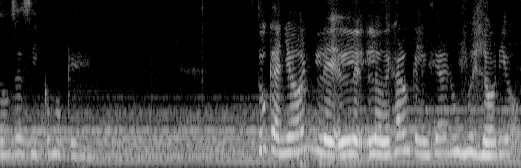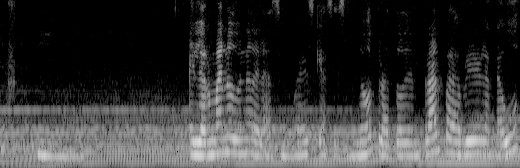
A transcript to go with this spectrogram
Entonces sí como que tu cañón, le, lo dejaron que le hicieran un velorio y el hermano de una de las mujeres que asesinó trató de entrar para abrir el ataúd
